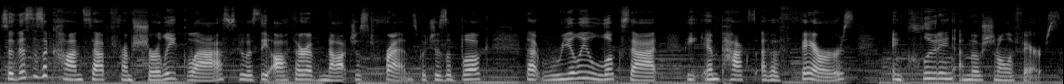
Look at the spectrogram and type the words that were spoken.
So, this is a concept from Shirley Glass, who is the author of Not Just Friends, which is a book that really looks at the impacts of affairs, including emotional affairs.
